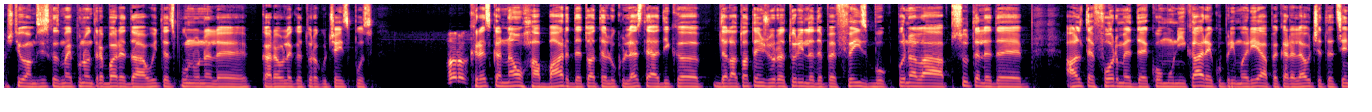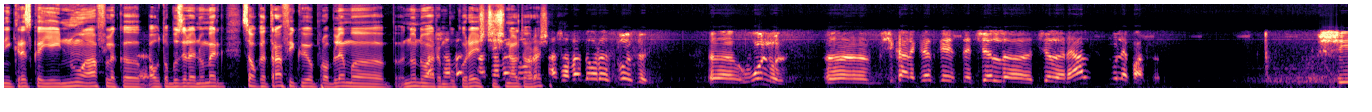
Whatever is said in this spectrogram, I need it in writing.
știu, am zis că îți mai pun o întrebare, dar uite, îți spun unele care au legătură cu ce ai spus. Vă rog. Crezi că n-au habar de toate lucrurile astea? Adică de la toate înjurăturile de pe Facebook până la sutele de alte forme de comunicare cu primăria pe care le au cetățenii, crezi că ei nu află că autobuzele nu merg sau că traficul e o problemă nu doar în București, ci și în alte două, orașe? Aș avea două răspunsuri. Uh, unul, uh, și care cred că este cel, uh, cel real, nu le pasă. Și,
